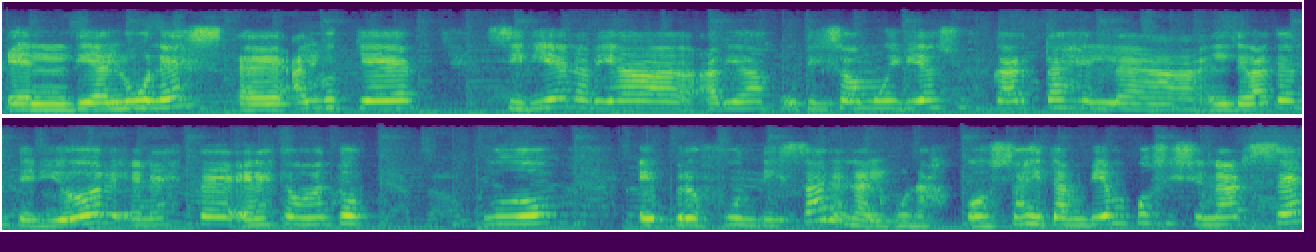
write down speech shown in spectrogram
el día lunes, eh, algo que si bien había, había utilizado muy bien sus cartas en el debate anterior, en este, en este momento pudo eh, profundizar en algunas cosas y también posicionarse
